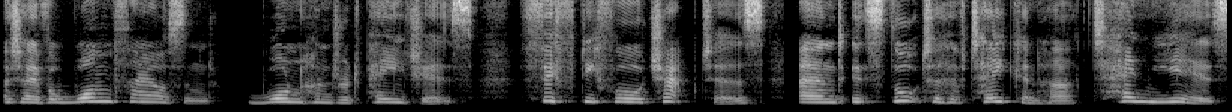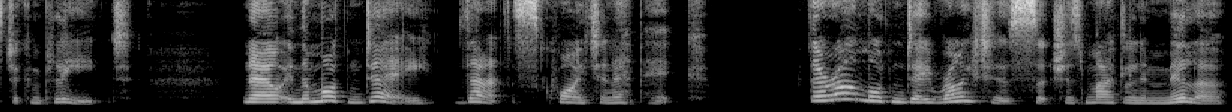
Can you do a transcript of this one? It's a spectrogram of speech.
at over 1,100 pages, 54 chapters, and it's thought to have taken her 10 years to complete. Now, in the modern day, that's quite an epic. There are modern day writers such as Madeline Miller,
